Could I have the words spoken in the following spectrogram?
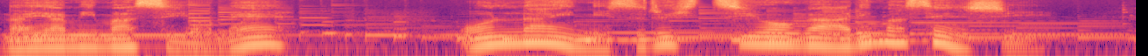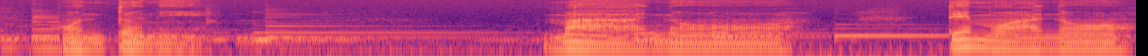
悩みますよね。オンラインにする必要がありませんし本当に。まああのでもあの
